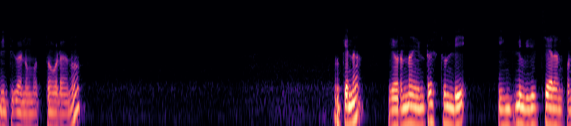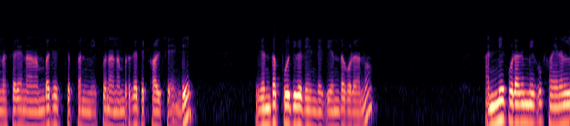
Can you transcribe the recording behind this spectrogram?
నీట్గాను మొత్తం కూడాను. ఓకేనా? ఎవరన్నా ఇంట్రెస్ట్ ఉండి ఇంటిని విజిట్ చేయాలనుకున్నా సరే నా నెంబర్ అయితే చెప్తాను మీకు. నా నెంబర్కి అయితే కాల్ చేయండి. ఇదంతా పూజ గది అండి ఇదంతా కూడాను. అన్నీ కూడా మీకు ఫైనల్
